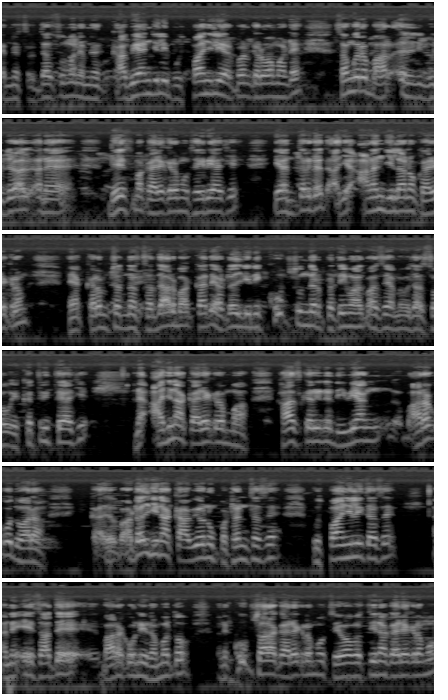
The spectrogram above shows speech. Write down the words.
એમને શ્રદ્ધાસુમન, એમને કાવ્યાંજલિ, પુષ્પાંજલિ અર્પણ કરવા માટે સમગ્ર ભારત ગુજરાત અને દેશમાં કાર્યક્રમો થઈ રહ્યા છે. એ અંતર્ગત આજે આણંદ જિલ્લાનો કાર્યક્રમ, અહીંયા કરમસદના સરદારબાગ ખાતે અટલજીની ખૂબ સુંદર પ્રતિમા પાસે અમે બધા સૌ એકત્રિત થયા છીએ. અને આજના કાર્યક્રમમાં ખાસ કરીને દિવ્યાંગ બાળકો દ્વારા અટલજીના કાવ્યોનું પઠન થશે, પુષ્પાંજલિ થશે અને એ સાથે બાળકોની રમતો અને ખૂબ સારા કાર્યક્રમો સેવા વસ્તીના કાર્યક્રમો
